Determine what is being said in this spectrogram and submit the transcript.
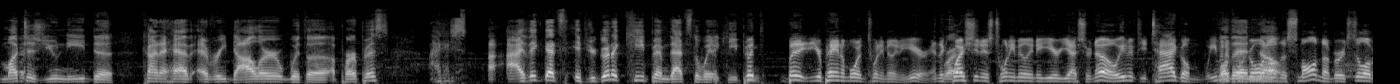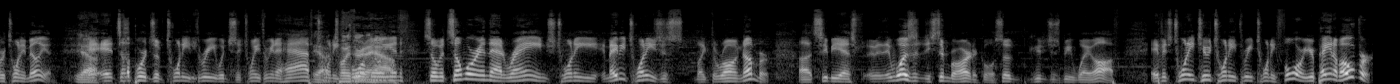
much as you need to kind of have every dollar with a, a purpose. I just, I, I think that's if you're going to keep him, that's the way to keep him. But but you're paying them more than twenty million a year, and the Right. question is twenty million a year, yes or no. Even if you tag them, even Well, if we're going no. on the small number, it's still over twenty million. Yeah. it's upwards of twenty three. Would you say 23 and a half, Yeah, 24 23 and a half. So it's somewhere in that range. Twenty, maybe twenty is just like the wrong number. Uh, CBS, it was a December article, so it could just be way off. If it's 22, 23, 24, you're paying them over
